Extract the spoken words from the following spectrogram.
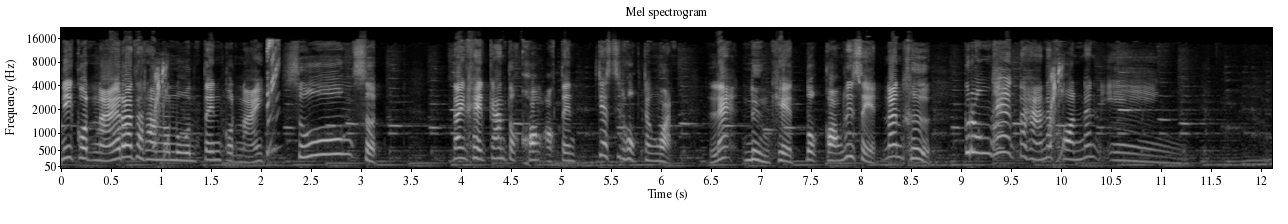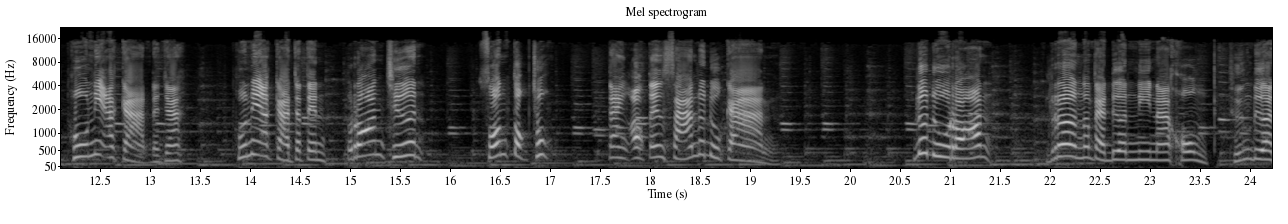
นี่กฎหมายรัฐธรรมนูญเป็นกฎหมายสูงสุด แบ่งเขตการปกครองออกเป็น 76 จังหวัด และ 1 เขตปกครองพิเศษนั่นคือ กรุงเทพมหานครนั่นเอง ภูมิอากาศนะจ๊ะภูมิอากาศจะเป็นร้อนชื้นฝนตกชุก แต่งออกเป็นสามฤดูกาลฤดูร้อน เริ่มตั้งแต่เดือนมีนาคมถึงเดือน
